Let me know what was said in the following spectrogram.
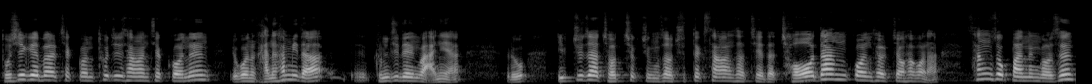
도시개발 채권, 토지 상환 채권은 요거는 가능합니다. 금지되는 거 아니야. 그리고 입주자 저축 증서 주택 상환 사채에다 저당권 설정하거나 상속받는 것은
